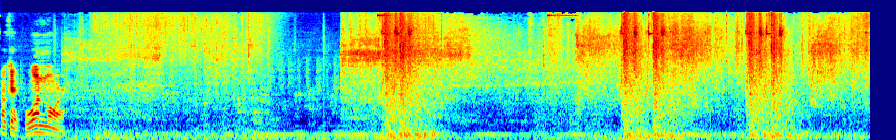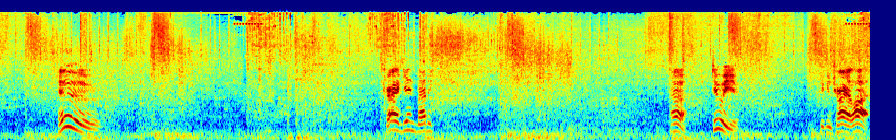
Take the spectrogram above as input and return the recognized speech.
Okay, one more. Ooh. Try again, buddy. Oh, two of you. You can try a lot.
